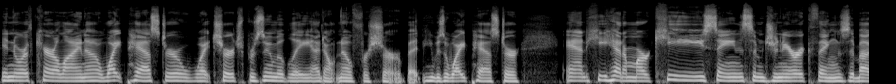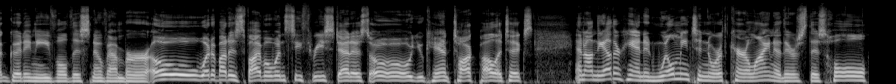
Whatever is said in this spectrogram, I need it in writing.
in North Carolina, a white pastor, white church, presumably. I don't know for sure, but he was a white pastor. And he had a marquee saying some generic things about good and evil this November. Oh, what about his 501c3 status? Oh, you can't talk politics. And on the other hand, in Wilmington, North Carolina, there's this whole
